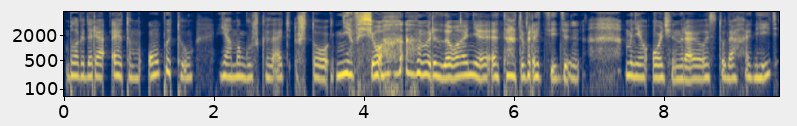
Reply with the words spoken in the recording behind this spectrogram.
благодаря этому опыту я могу сказать, что не все образование это отвратительно. Мне очень нравилось туда ходить.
